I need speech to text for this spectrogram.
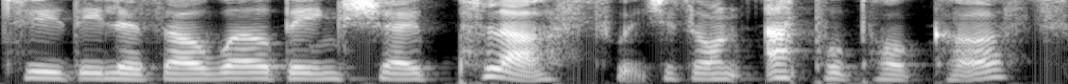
to the Liz Earle Wellbeing Show Plus, which is on Apple Podcasts.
